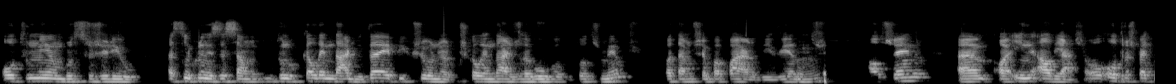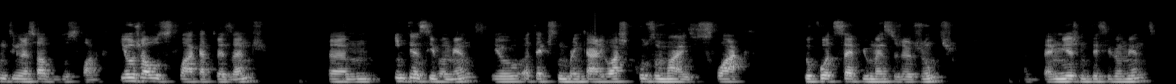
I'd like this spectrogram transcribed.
outro membro sugeriu a sincronização do calendário da Epic Junior com os calendários da Google de todos os membros, para estarmos sempre a par de eventos uhum. ao género. Um, aliás, outro aspecto muito engraçado do Slack. Eu já uso Slack há três anos, um, intensivamente. Eu até costumo brincar, eu acho que uso mais o Slack do que o WhatsApp e o Messenger juntos, é mesmo intensivamente.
